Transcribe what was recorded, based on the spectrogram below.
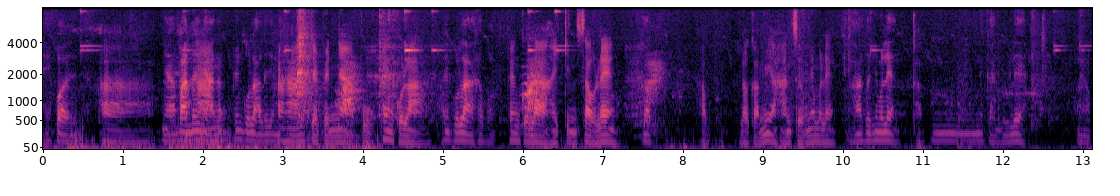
ให้พ่ออ่า หยาบ้านหรือหยาอาหาร เป็นกุหลาบหรือยังไงอาหารจะเป็นหญ้าปลูกแพงโกลาเป็นกุหลาบครับพ่อแพงโกลาให้กินเช้าแรงครับครับ แล้วก็มีอาหารเสริมยามมื้อแรงอาหารเพิ่นยังมาแรงครับอืมในการดูแลนะครับ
